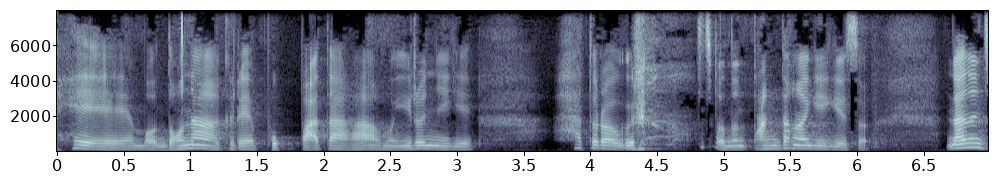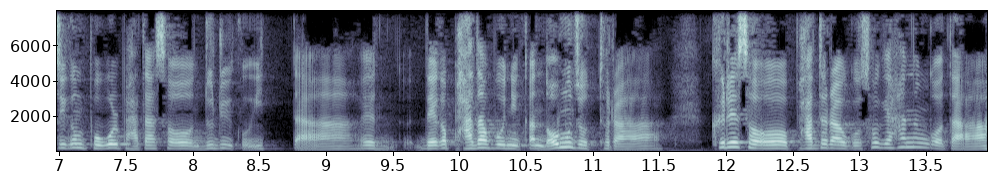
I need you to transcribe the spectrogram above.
해. 뭐 너나 그래 복 받아. 뭐 이런 얘기 하더라고요. 저는 당당하게 얘기해서 나는 지금 복을 받아서 누리고 있다. 내가 받아보니까 너무 좋더라. 그래서 받으라고 소개하는 거다.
